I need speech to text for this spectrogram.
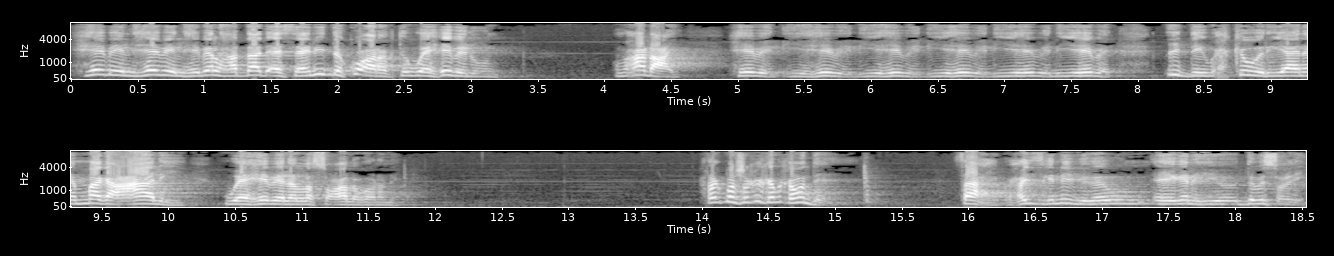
hebel hebel hebel haddaad asaaniidda ku aragto waa hebel uun maxaa dhacay? Hebel iyo hebel iyo hebel iyo hebel iyo hebel iyo hebel. Cidday wax ka wariyaane magacaalihi waa hebela la soco lagu odhanay rag baan shaqo kala qaban dee. Saaxib xadiiska nebiga u eeganayo daba socday.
